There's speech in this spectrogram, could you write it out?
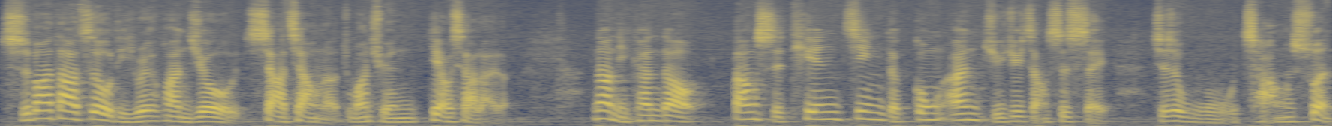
十八大之后李瑞环就下降了，完全掉下来了。那你看到当时天津的公安局局长是谁？就是武长顺。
